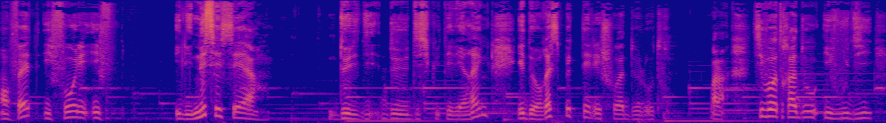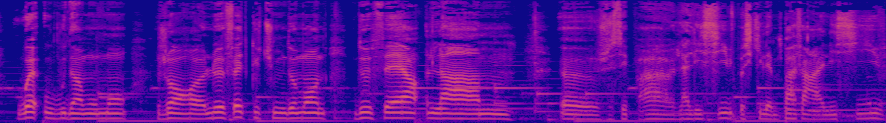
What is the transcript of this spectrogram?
en fait, il, faut il est nécessaire de, de discuter les règles et de respecter les choix de l'autre. Voilà. Si votre ado, il vous dit, ouais, au bout d'un moment, genre, euh, le fait que tu me demandes de faire la, euh, je sais pas, la lessive parce qu'il aime pas faire la lessive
